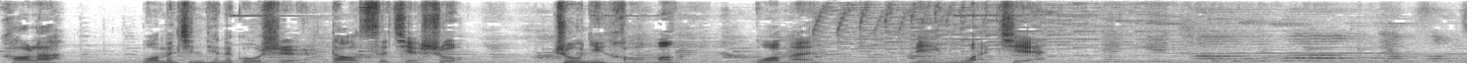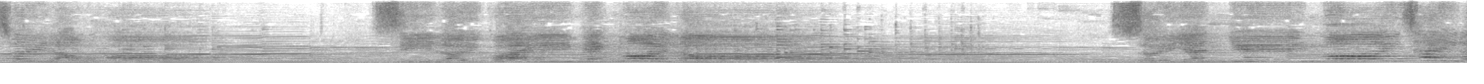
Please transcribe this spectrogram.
好了，我们今天的故事到此结束，祝你好梦，我们明晚见。谁人愿爱凄厉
